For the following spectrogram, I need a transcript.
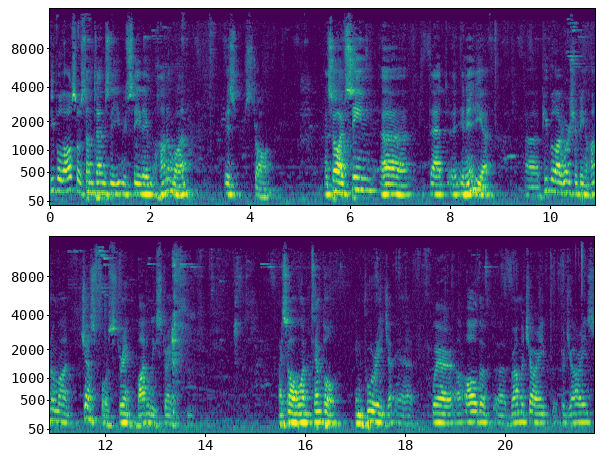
People also sometimes you see they, Hanuman is strong. And so I've seen uh, that in India, uh, people are worshiping Hanuman just for strength, bodily strength. I saw one temple in Puri uh, where uh, all the uh, brahmachari pujaris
